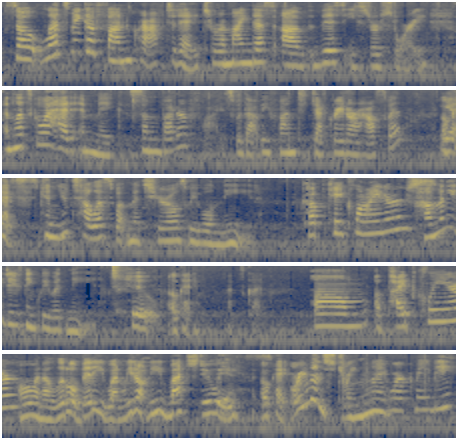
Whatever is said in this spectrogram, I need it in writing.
So let's make a fun craft today to remind us of this Easter story. And let's go ahead and make some butterflies. Would that be fun to decorate our house with? Okay. Yes. Can you tell us what materials we will need? Cupcake liners. How many do you think we would need? Two. Okay, that's good. Um, a pipe cleaner. Oh, and a little bitty one. We don't need much, do we? Yes. Okay, or even string might work maybe.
